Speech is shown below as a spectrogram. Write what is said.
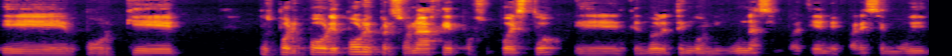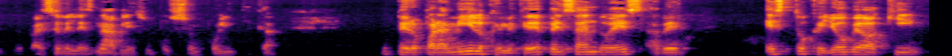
eh, porque, pues por el pobre, pobre personaje, por supuesto, eh, que no le tengo ninguna simpatía, y me parece muy, me parece deleznable su posición política, pero para mí lo que me quedé pensando es, a ver, esto que yo veo aquí,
